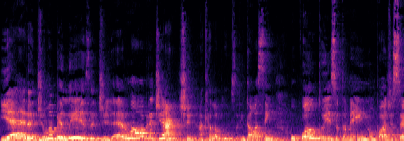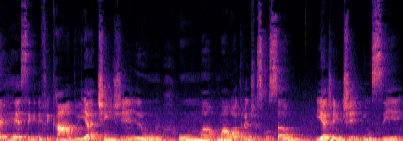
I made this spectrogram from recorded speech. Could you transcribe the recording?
E era de uma beleza, de, era uma obra de arte aquela blusa. Então, assim, o quanto isso também não pode ser ressignificado e atingir um, uma, uma outra discussão. E a gente em si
